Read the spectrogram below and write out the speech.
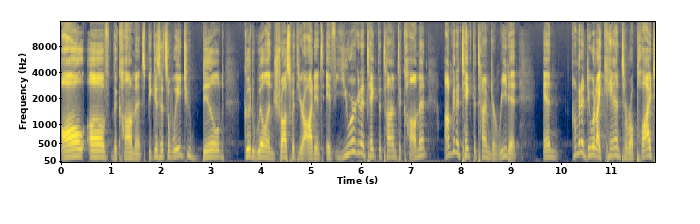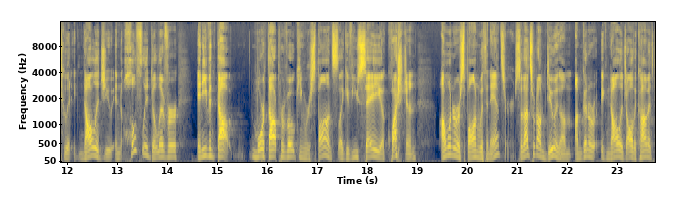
all of the comments because it's a way to build goodwill and trust with your audience. If you are going to take the time to comment, I'm going to take the time to read it. And I'm going to do what I can to reply to it, acknowledge you, and hopefully deliver an even thought more thought provoking response. Like if you say a question, I want to respond with an answer. So that's what I'm doing. I'm I'm going to acknowledge all the comments,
